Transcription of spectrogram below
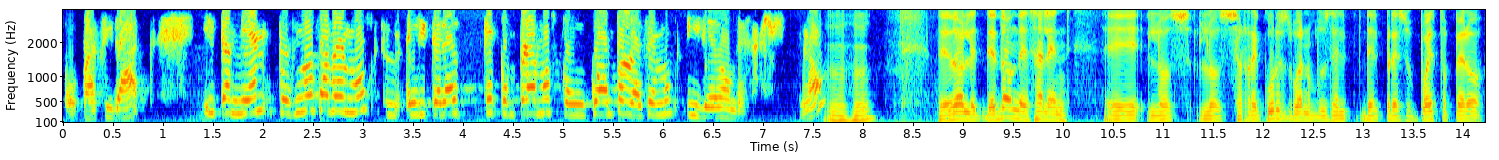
opacidad y también pues no sabemos eh, literal qué compramos, con cuánto lo hacemos y de dónde sale, ¿no? Ujú. ¿De dónde, de dónde salen eh, los, los recursos? Bueno, pues del, del presupuesto, pero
